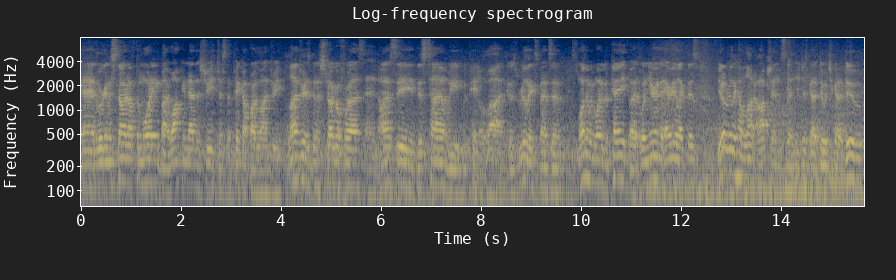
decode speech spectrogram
and we're gonna start off the morning by walking down the street just to pick up our laundry. Laundry has been a struggle for us and honestly this time we, we paid a lot. It was really expensive, more than we wanted to pay but when you're in an area like this you don't really have a lot of options and you just gotta do what you gotta do.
